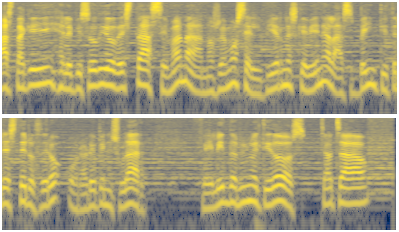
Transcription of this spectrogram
Hasta aquí el episodio de esta semana. Nos vemos el viernes que viene a las 23.00 horario peninsular. ¡Feliz 2022! ¡Chao, chao!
